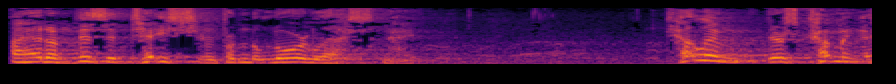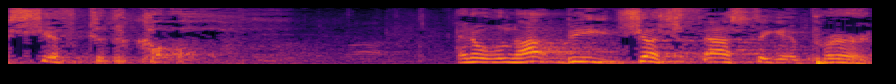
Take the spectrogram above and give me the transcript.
I had a visitation from the Lord last night. Tell him there's coming a shift to the call. And it will not be just fasting and prayer,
